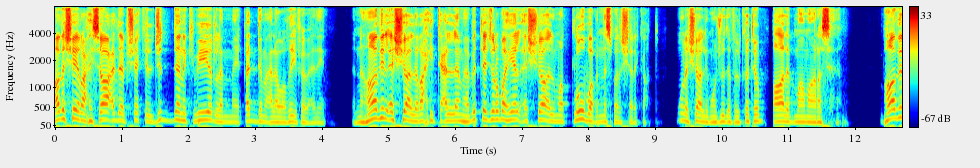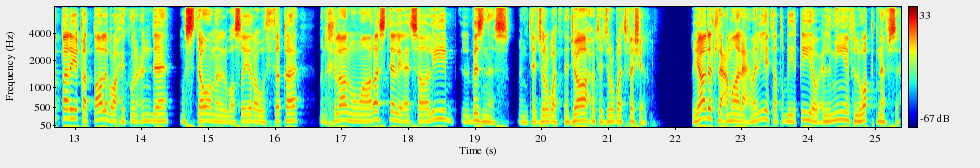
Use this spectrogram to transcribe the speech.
هذا الشيء راح يساعده بشكل جدا كبير لما يقدم على وظيفة بعدين. لأن هذه الأشياء اللي راح يتعلمها بالتجربة هي الأشياء المطلوبة بالنسبة للشركات. مو الأشياء اللي موجودة في الكتب طالب ما مارسها. بهذه الطريقة الطالب راح يكون عنده مستوى من البصيرة والثقة من خلال ممارسته لأساليب ال business من تجربة نجاح وتجربة فشل. رياده الأعمال عملية تطبيقية وعلمية في الوقت نفسه.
